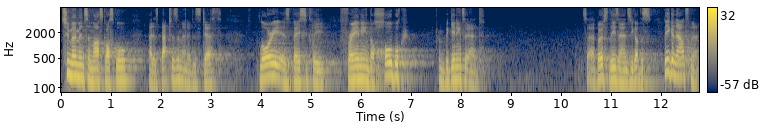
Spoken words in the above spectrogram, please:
Two moments in Mark's gospel at his baptism and at his death. Glory is basically framing the whole book from beginning to end. So at both of these ends, you've got this big announcement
